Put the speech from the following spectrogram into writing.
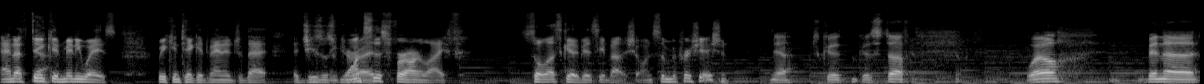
and i think in many ways we can take advantage of that that jesus wants right. this for our life so let's get busy about showing some appreciation Yeah, it's good, good stuff. Well, been a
